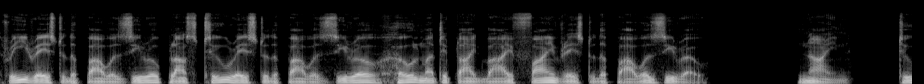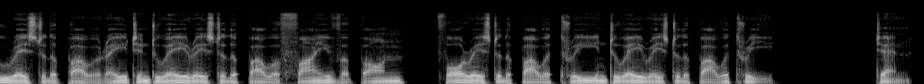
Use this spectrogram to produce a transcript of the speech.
3 raised to the power 0 plus 2 raised to the power 0 whole multiplied by 5 raised to the power 0. 9. 2 raised to the power 8 into a raised to the power 5 upon 4 raised to the power 3 into a raised to the power 3. 10.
